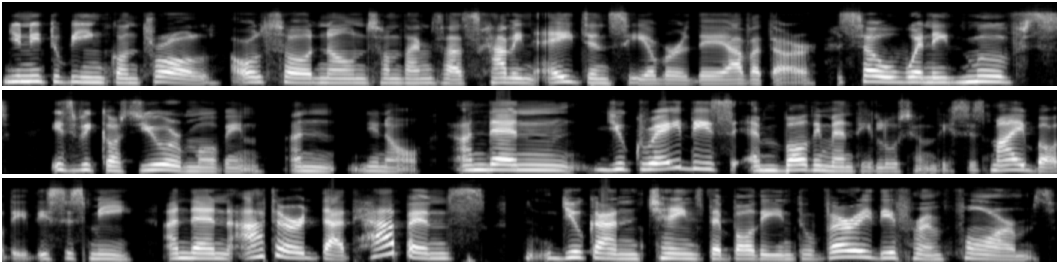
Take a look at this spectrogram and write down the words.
you need to be in control, also known sometimes as having agency over the avatar. So when it moves, it's because you're moving and you know and then you create this embodiment illusion. This is my body this is me. And then after that happens you can change the body into very different forms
